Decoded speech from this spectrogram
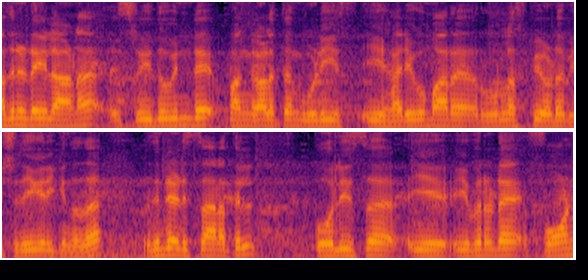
അതിനിടയിലാണ് ശ്രീധുവിന്റെ പങ്കാളിത്തം കൂടി ഈ ഹരികുമാർ റൂറൽ എസ് പിയോട് വിശദീകരിക്കുന്നത്. ഇതിന്റെ അടിസ്ഥാനത്തിൽ പോലീസ് ഈ ഇവരുടെ ഫോൺ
